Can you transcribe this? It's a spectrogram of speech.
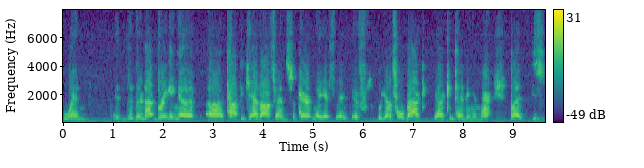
when they're not bringing a, a, copycat offense. Apparently, if they, if we got a fullback uh, contending in there, but he's.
